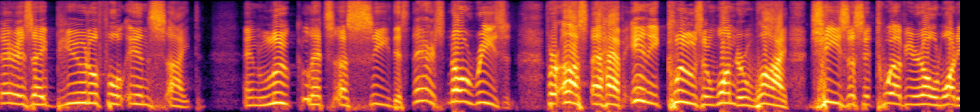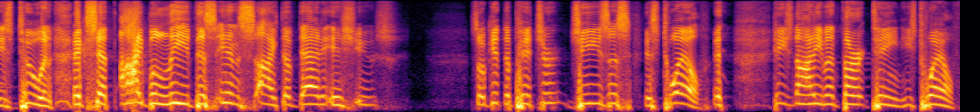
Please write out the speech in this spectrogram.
There is a beautiful insight and Luke lets us see this. There's no reason for us to have any clues and wonder why Jesus at 12 year old what he's doing, except I believe this insight of daddy issues. So get the picture. Jesus is 12. he's not even 13, he's 12.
